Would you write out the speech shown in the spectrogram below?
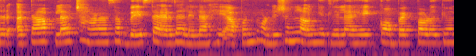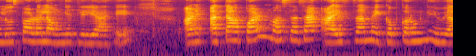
तर आता आपला छान असा बेस तयार झालेला आहे. आपण फाउंडेशन लावून घेतलेलं आहे. कॉम्पॅक्ट पावडर किंवा लूज पावडर लावून घेतलेली आहे. आणि आता आपण मस्त असा आईचा मेकअप करून घेऊया.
